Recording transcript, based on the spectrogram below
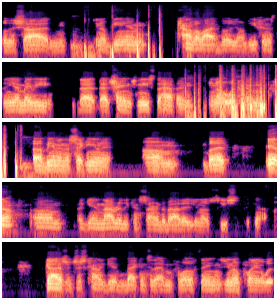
with a shot and you know being kind of a liability on defense, then yeah, maybe that that change needs to happen. You know, with him uh, being in the second unit. Um, but you know, um, again, not really concerned about it. You know, see, you know, guys are just kind of getting back into the ebb and flow of things. You know, playing with,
